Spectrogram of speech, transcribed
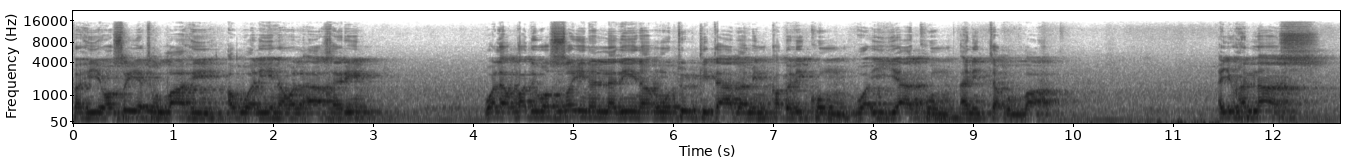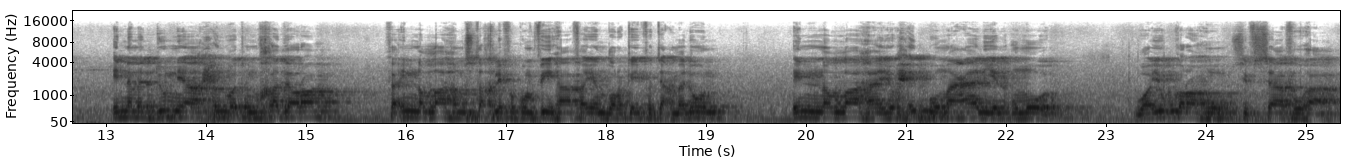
فهي وصية الله أولين والآخرين. ولقد وصينا الذين أوتوا الكتاب من قبلكم وإياكم أن اتقوا الله. أيها الناس إنما الدنيا حلوة خدرة فإن الله مستخلفكم فيها فينظر كيف تعملون. إن الله يحب معالي الأمور ويكره سفسافها.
